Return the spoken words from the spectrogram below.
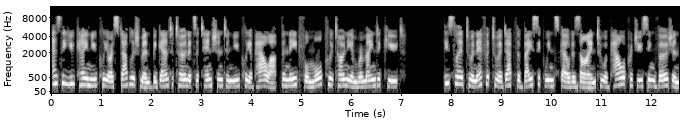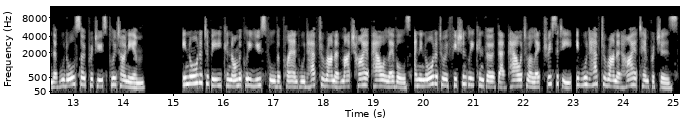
As the UK nuclear establishment began to turn its attention to nuclear power, the need for more plutonium remained acute. This led to an effort to adapt the basic Windscale design to a power-producing version that would also produce plutonium. In order to be economically useful the plant would have to run at much higher power levels, and in order to efficiently convert that power to electricity, it would have to run at higher temperatures.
